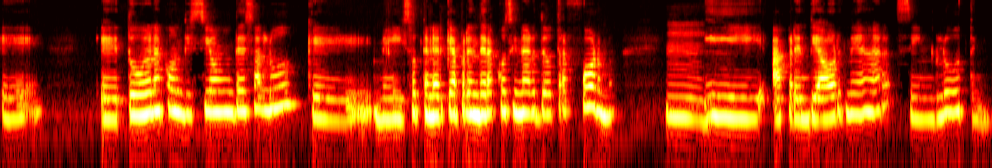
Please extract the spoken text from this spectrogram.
eh, eh, tuve una condición de salud que me hizo tener que aprender a cocinar de otra forma. Mm. Y aprendí a hornear sin gluten.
